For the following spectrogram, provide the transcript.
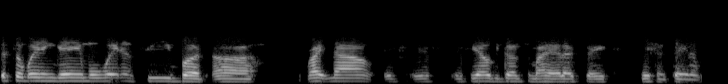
it's a waiting game. We'll wait and see. But uh, right now, if if if you held the gun to my head, I'd say Jayson Tatum.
